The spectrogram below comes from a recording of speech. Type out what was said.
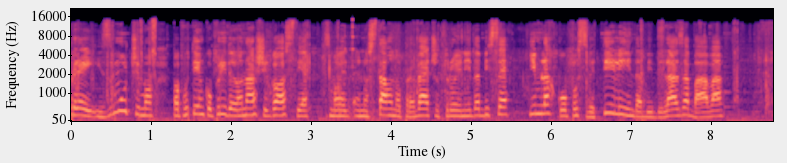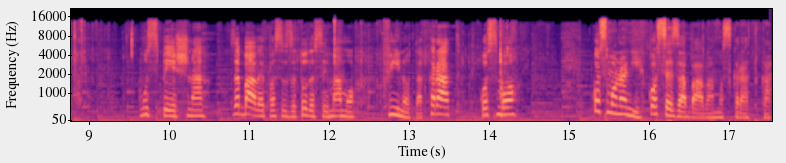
prej izmučimo, pa potem, ko pridejo naši gostje, smo enostavno preveč utrujeni, da bi se jim lahko posvetili in da bi bila zabava uspešna. Zabave pa so zato, da se imamo fino takrat, ko smo, ko smo na njih, ko se zabavamo, skratka.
